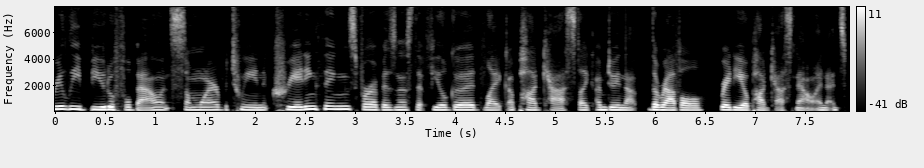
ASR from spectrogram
really beautiful balance somewhere between creating things for a business that feel good, like a podcast. Like I'm doing that the Ravel radio podcast now, and it's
